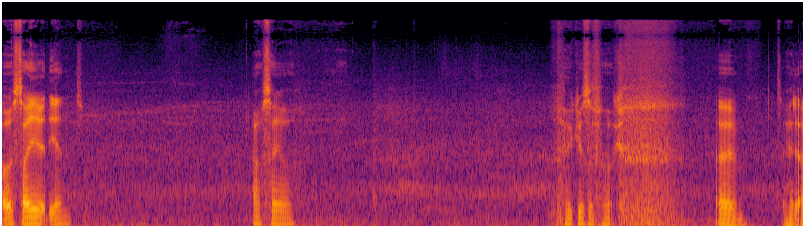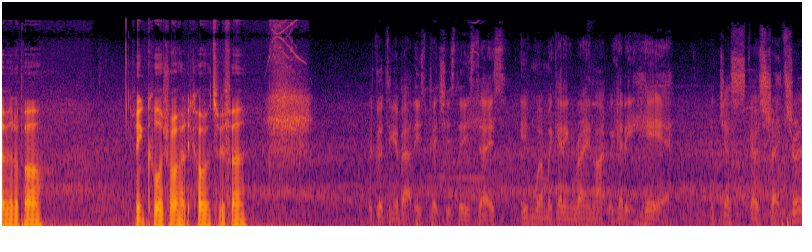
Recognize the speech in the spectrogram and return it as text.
Osaya at the end. i'll Osaya. Who gives a fuck? Um, to head it over the bar. I think Courtois had it covered to be fair. The good thing about these pitches these days, even when we're getting rain like we're getting here, it just goes straight through.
